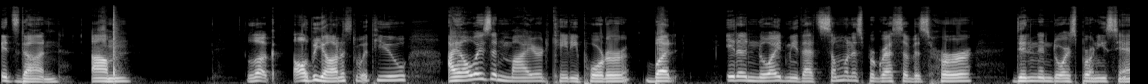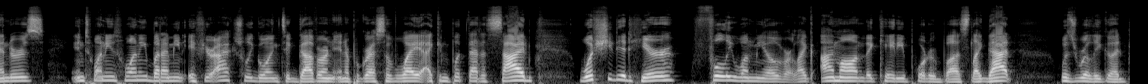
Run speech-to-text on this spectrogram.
it's done. Um look, I'll be honest with you. I always admired Katie Porter, but it annoyed me that someone as progressive as her didn't endorse Bernie Sanders in 2020. But I mean, if you're actually going to govern in a progressive way, I can put that aside. What she did here fully won me over. Like, I'm on the Katie Porter bus. Like, that was really good.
